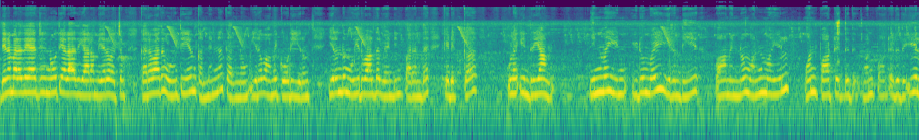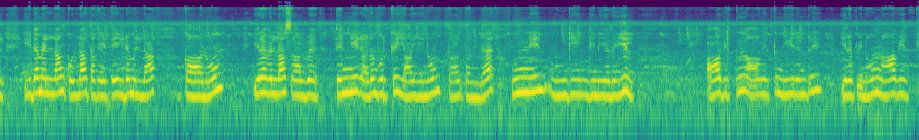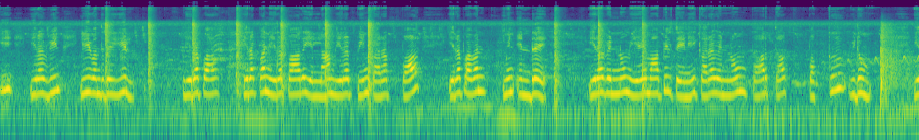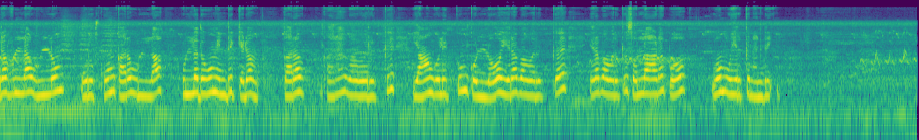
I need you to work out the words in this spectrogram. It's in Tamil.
தினமரதையாச்சு நூற்றி ஏழாவது அதிகாரம் ஏறவச்சம் கரவாது உணர்த்தியும் கண்ணென்ன கர்ணம். இரவாமை கோடியிரும். இருந்தும் உயிர் வாழ்தல் வேண்டின் பரந்த கெடுக்க உலகின்றியான் இன்மை இன் இடும்பை இருந்தீர் வாமென்னும் வன்மையில் ஒன் பாட்டெடுது ஒன் பாட்டெடுது. இல் இடமெல்லாம் கொல்லா தகைத்தே இடமில்லா காலும் இரவில்லா சால்வு. தென்னீர் அடும்புற்கு யாயினும் தாழ் தந்த உன்னீர் நுங்கிங்கினியது இல் ஆவிற்கு ஆவிற்கு நீரென்று இறப்பினும். நாவிற்கு இரவின் இழிவந்தது இல் இறப்பா இறப்பன் இறப்பார எல்லாம் இறப்பின் கரப்பார். இறப்பவன் மின் என்றே. இரவென்னும் ஏமாப்பில் தேனி கரவென்னும் பார்த்தா பக்கு விடும். இரவுள்ளா உள்ளும் உருக்கும் கரவுள்ளா உள்ளதுவும் இன்றி கெடும். கர கரபவருக்கு யாங்கொலிக்கும் கொல்லோ இரபவருக்கு இறப்பவருக்கு சொல்லாட போ ஓம் உயிருக்கு நன்றி.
